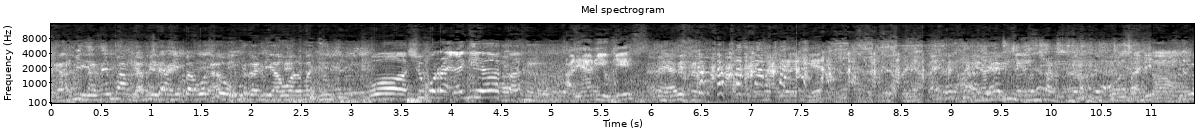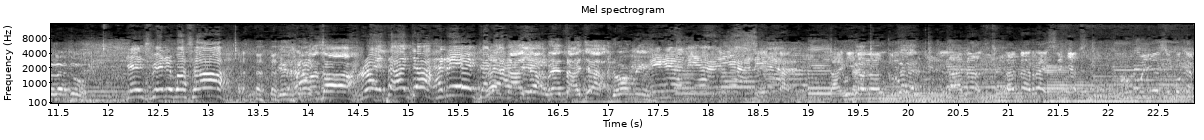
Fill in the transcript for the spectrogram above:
Kami tak sembang. Kami tak simpan motor. Kami bukan di awal maju. Wah, Su pun right lagi ya. Hari-hari okey? Hari-hari Geng sepeda basah. Yes, masa. Right tak ajak. Hari jalan Right tak hari. ajak, right tak ajak. Doang ni. Nihat, nihat, nihat, nihat. Tanya dalam grup. Tak nak, tak nak right senyap. Rupanya semua kat.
